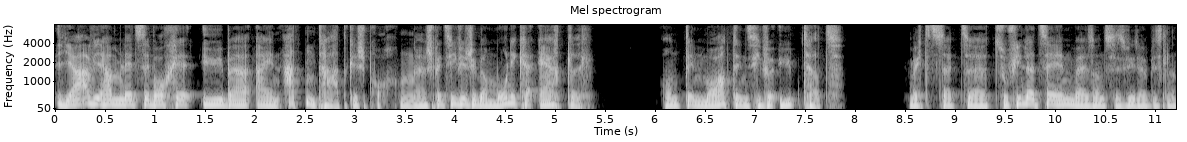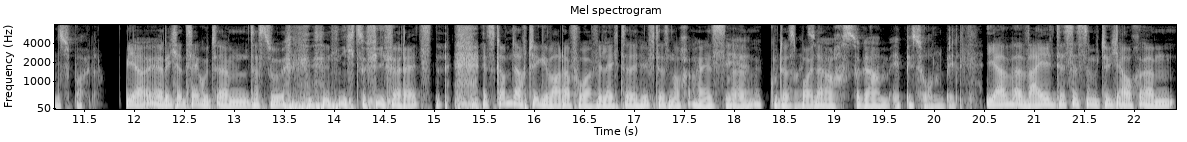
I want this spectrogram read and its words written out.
Ja, wir haben letzte Woche über ein Attentat gesprochen, äh, spezifisch über Monika Ertel und den Mord, den sie verübt hat. Ich möchte jetzt nicht äh, zu viel erzählen, weil sonst ist wieder ein bisschen ein Spoiler. Ja, Richard, sehr gut, ähm, dass du nicht zu viel verrätst. Es kommt auch Che Guevara vor, vielleicht äh, hilft das noch als äh, guter Spoiler. Auch sogar im Episodenbild. Ja, weil das ist natürlich auch, ähm,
